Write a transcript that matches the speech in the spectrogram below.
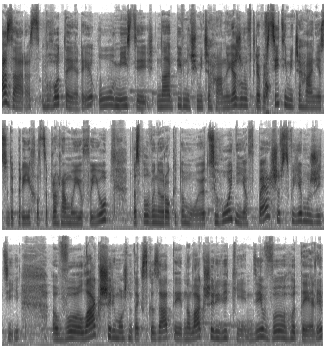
А зараз в готелі у місті на півночі Мічигану. Я живу в Тревер Сіті, Мічигані. Я сюди переїхала за програмою UFU два з половиною роки тому. І от сьогодні я вперше в своєму житті в лакшері, можна так сказати, на лакшері вікенді в готелі,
